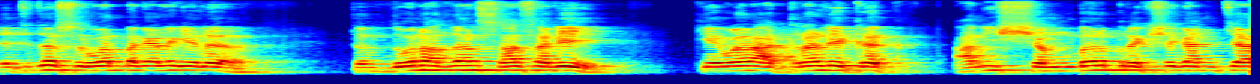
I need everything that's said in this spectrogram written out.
त्याची जर सुरुवात बघायला गेलं तर दोन हजार सहा साली केवळ अठरा लेखक आणि शंभर प्रेक्षकांच्या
